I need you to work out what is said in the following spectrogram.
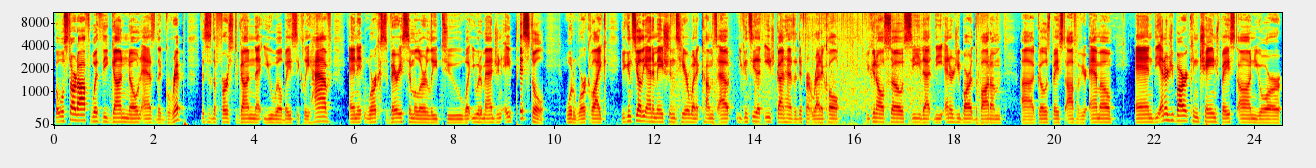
But we'll start off with the gun known as the Grip. This is the first gun that you will basically have, and it works very similarly to what you would imagine a pistol would work like. You can see all the animations here when it comes out. You can see that each gun has a different reticle. You can also see that the energy bar at the bottom uh, goes based off of your ammo. And the energy bar can change based on your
